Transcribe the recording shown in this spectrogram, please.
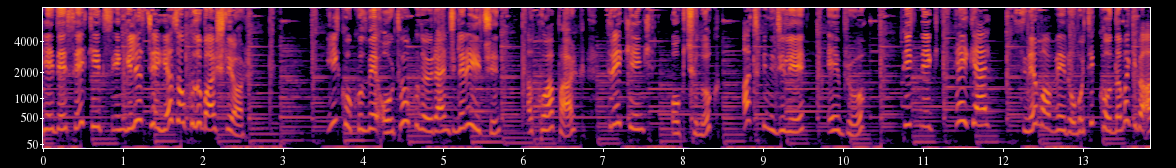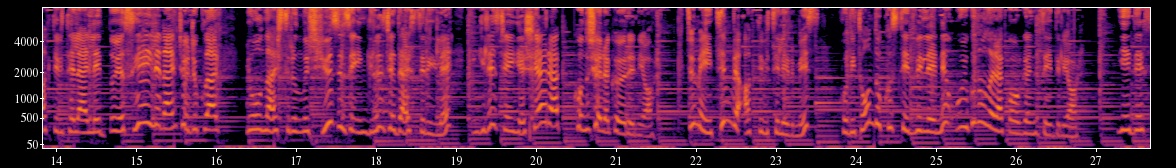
YDS Kids İngilizce Yaz Okulu başlıyor. İlkokul ve ortaokul öğrencileri için aquapark, trekking, okçuluk, at biniciliği, ebru, piknik, heykel, sinema ve robotik kodlama gibi aktivitelerle doyasıya eğlenen çocuklar yoğunlaştırılmış yüz yüze İngilizce dersleriyle İngilizceyi yaşayarak, konuşarak öğreniyor. Tüm eğitim ve aktivitelerimiz COVID-19 tedbirlerine uygun olarak organize ediliyor. YDS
